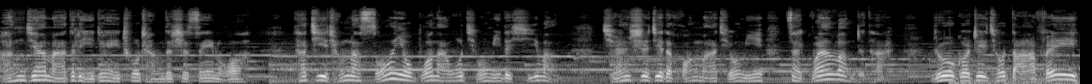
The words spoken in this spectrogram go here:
皇家马德里队出场的是 C 罗，他继承了所有伯纳乌球迷的希望，全世界的皇马球迷在观望着他。如果这球打飞，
